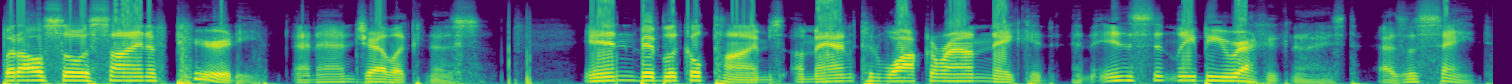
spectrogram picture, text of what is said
but also a sign of purity and angelicness. In biblical times, a man could walk around naked and instantly be recognized as a saint.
